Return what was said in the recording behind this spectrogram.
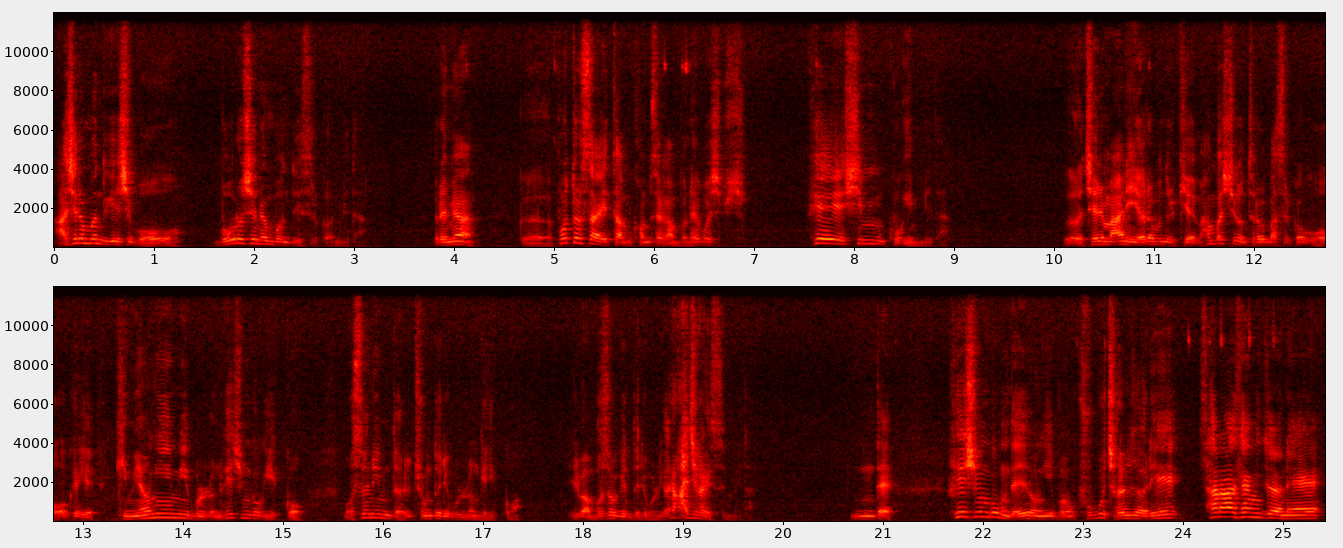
아시는 분도 계시고 모르시는 분도 있을 겁니다. 그러면 그 포털 사이트 한번 검색 한번 해보십시오. 회심곡입니다. 그 제일 많이 여러분들 기회 한 번씩은 들어봤을 거고 그게 김영임이 부른 회심곡이 있고 뭐 스님들 중들이 부른 게 있고 일반 무속인들이 부른 여러 가지가 있습니다. 근데 회심곡 내용이 보면 구구절절히 살아생전에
